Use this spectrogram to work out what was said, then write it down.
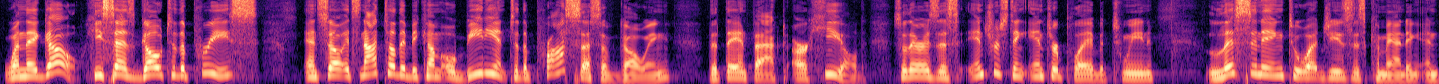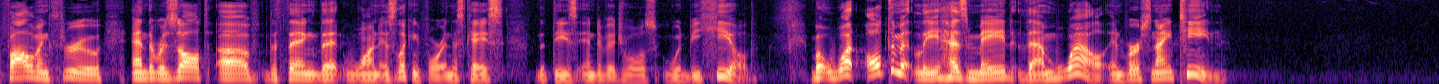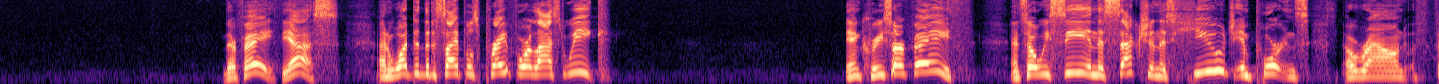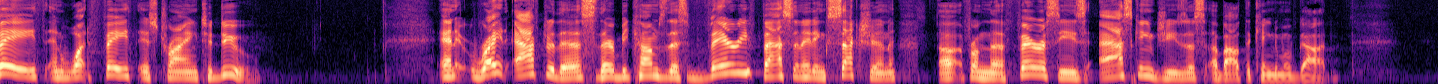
when they go. He says, Go to the priests. And so it's not till they become obedient to the process of going that they, in fact, are healed. So there is this interesting interplay between listening to what Jesus is commanding and following through, and the result of the thing that one is looking for. In this case, that these individuals would be healed. But what ultimately has made them well in verse 19? Their faith, yes. And what did the disciples pray for last week? Increase our faith. And so we see in this section this huge importance around faith and what faith is trying to do. And right after this, there becomes this very fascinating section uh, from the Pharisees asking Jesus about the kingdom of God.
